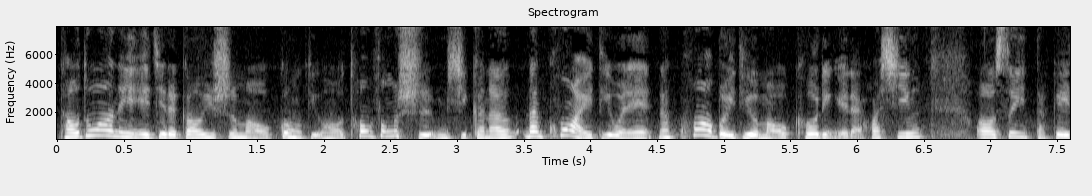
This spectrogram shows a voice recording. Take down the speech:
头拄仔呢，诶，这个高医师嘛有讲到吼，痛风石毋是干那咱看会到的，咱看不到嘛有可能会来发生哦，所以大家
